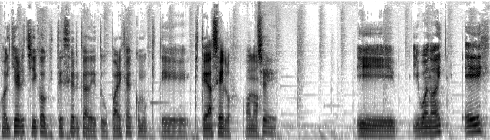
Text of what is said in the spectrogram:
cualquier chico que esté cerca de tu pareja como que te, que te da celos, ¿o no? Sí, Y, bueno, es,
